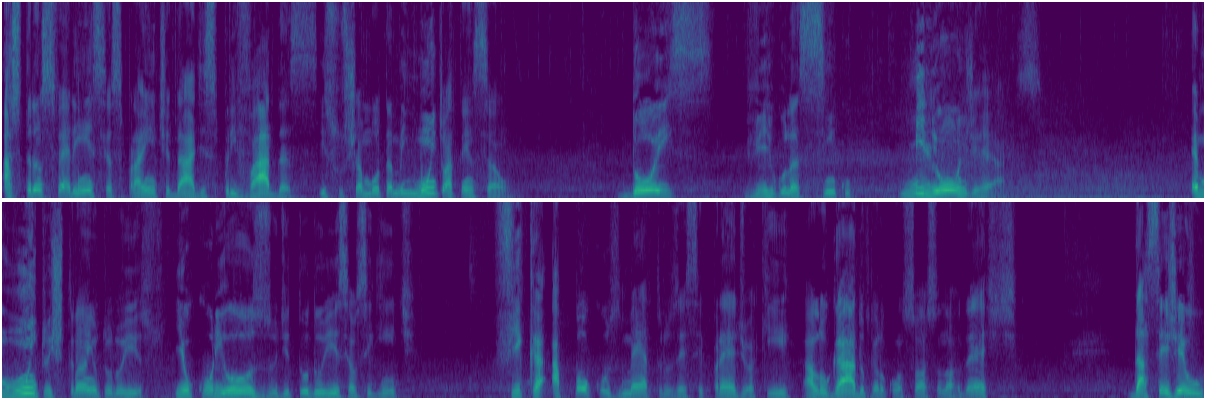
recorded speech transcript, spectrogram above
as transferências para entidades privadas, isso chamou também muito a atenção. 2,5 milhões de reais. É muito estranho tudo isso. E o curioso de tudo isso é o seguinte: fica a poucos metros esse prédio aqui, alugado pelo consórcio Nordeste, da CGU.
